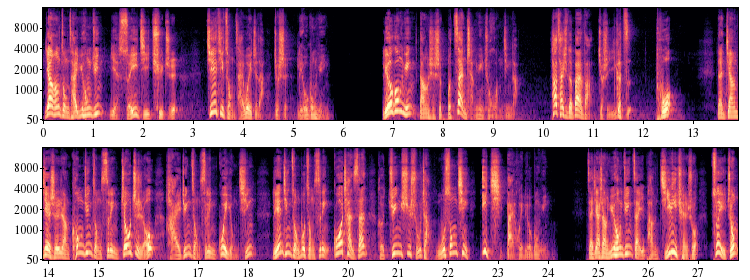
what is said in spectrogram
央行总裁于鸿钧也随即去职，接替总裁位置的就是刘公云。刘公云当时是不赞成运出黄金的，他采取的办法就是一个字：拖。但蒋介石让空军总司令周至柔、海军总司令桂永清、联勤总部总司令郭灿三和军需署长吴松庆。一起拜会刘公云，再加上于鸿钧在一旁极力劝说，最终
